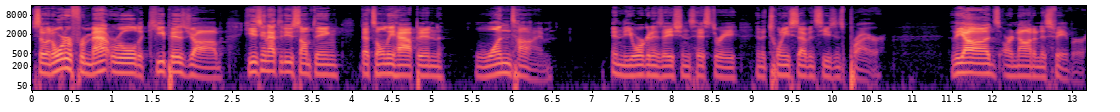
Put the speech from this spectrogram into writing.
So in order for Matt Rhule to keep his job, he's gonna have to do something that's only happened one time in the organization's history in the 27 seasons prior. The odds are not in his favor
